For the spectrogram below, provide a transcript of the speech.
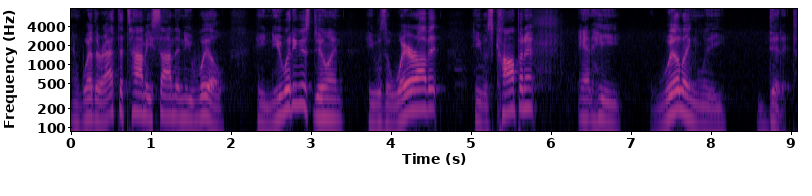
and whether at the time he signed the new will, he knew what he was doing, he was aware of it, he was competent, and he willingly did it.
